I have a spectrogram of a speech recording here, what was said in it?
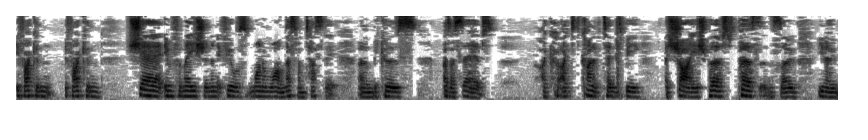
if i can if i can share information and it feels one-on-one that's fantastic. Um, because as i said I, I kind of tend to be a shyish pers- person so you know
